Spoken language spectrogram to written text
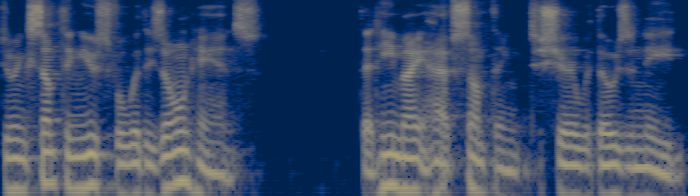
doing something useful with his own hands, that he might have something to share with those in need.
